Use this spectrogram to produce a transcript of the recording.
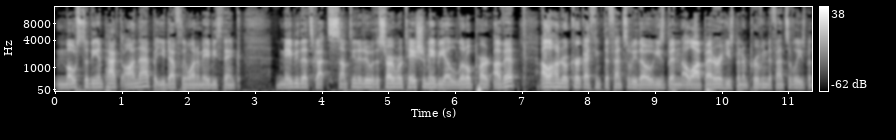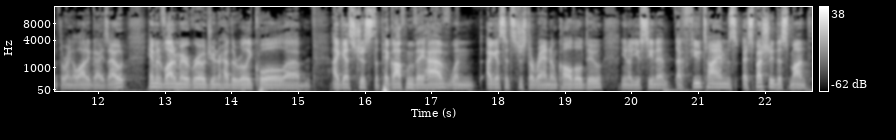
most of the impact on that, but you definitely want to maybe think Maybe that's got something to do with the starting rotation, maybe a little part of it. Alejandro Kirk, I think defensively, though, he's been a lot better. He's been improving defensively. He's been throwing a lot of guys out. Him and Vladimir Guerrero Jr. have the really cool, um, I guess, just the pickoff move they have when I guess it's just a random call they'll do. You know, you've seen it a few times, especially this month.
